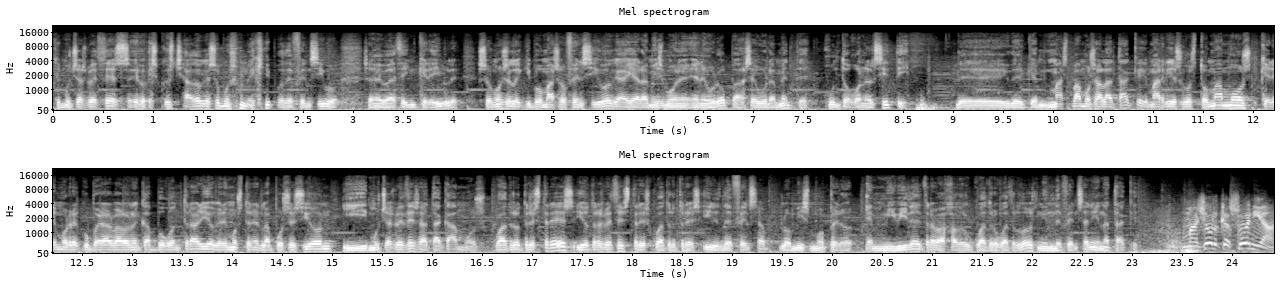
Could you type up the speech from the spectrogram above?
que muchas veces he escuchado que somos un equipo defensivo. O sea, me parece increíble. Somos el equipo más ofensivo que hay ahora mismo en, Europa, seguramente, junto con el City. De, de que más vamos al ataque, más riesgos tomamos, queremos recuperar el balón en campo contrario, queremos tener la posesión y muchas veces atacamos 4-3-3 y otras veces 3-4-3. Y en defensa lo mismo, pero en mi vida he trabajado el 4-4-2, ni en defensa ni en ataque. Mallorca sueña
